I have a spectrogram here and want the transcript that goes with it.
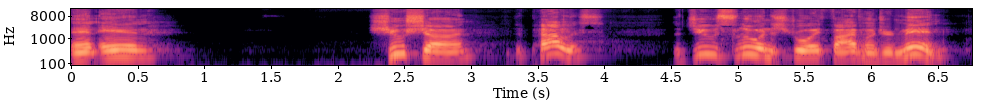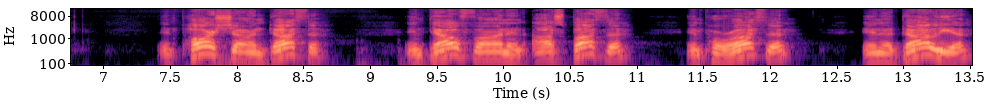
And in Shushan, the palace, the Jews slew and destroyed 500 men. In Parshan, Datha, in Dalphon and Aspatha, in Paratha, in Adalia,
